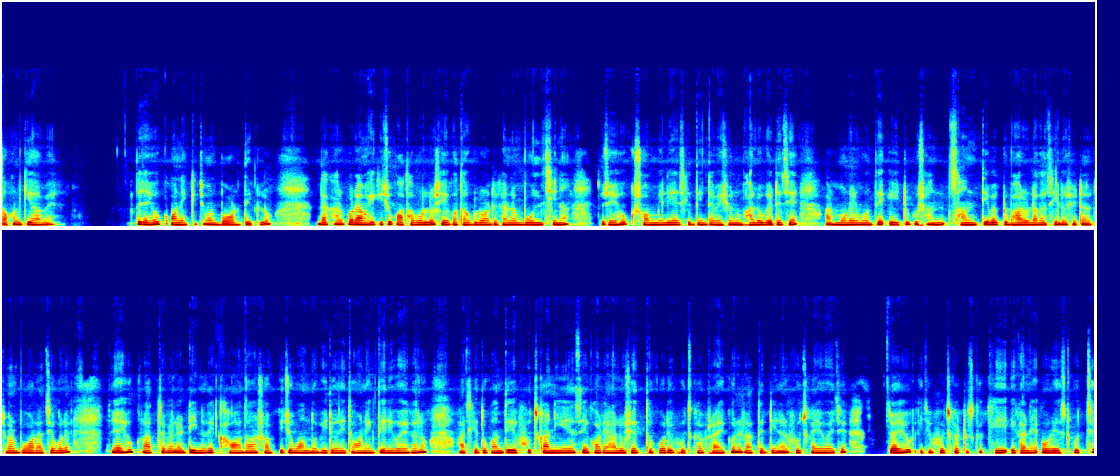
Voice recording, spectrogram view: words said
তখন কি হবে? তো যাই হোক, অনেক কিছু আমার বর দেখল। দেখার পরে আমাকে কিছু কথা বলল, সেই কথাগুলো আর এখানে বলছি না। তো যাই হোক, সব মিলিয়ে আজকের দিনটা ভীষণ ভালো কেটেছে। আর মনের মধ্যে এইটুকু শান্তি বা একটু ভালো লাগা ছিল, সেটা হচ্ছে আমার বর আছে বলে। তো যাই হোক, রাত্রেবেলা ডিনারে খাওয়া দাওয়া সব কিছু বন্ধ, ভিডিও দিতে অনেক দেরি হয়ে গেল। আজকে দোকান থেকে ফুচকা নিয়ে এসে ঘরে আলু সেদ্ধ করে ফুচকা ফ্রাই করে রাতের ডিনার ফুচকাই হয়েছে। যাই হোক, এই যে ফুচকা টুচকা খেয়ে এখানে ও রেস্ট করছে।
